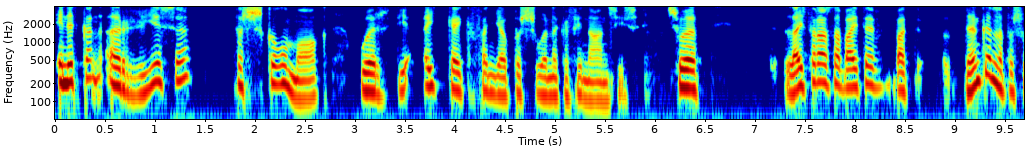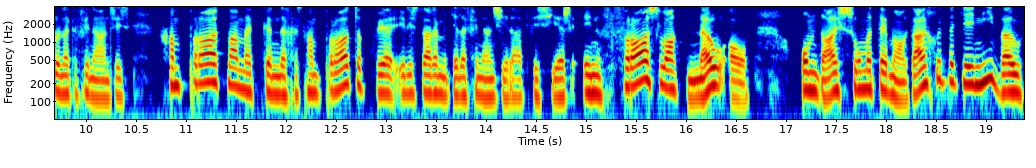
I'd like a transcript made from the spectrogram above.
En dit kan 'n reuse verskil maak oor die uitkyk van jou persoonlike finansies. So luisteraars daar buite wat dink aan hulle persoonlike finansies, gaan praat maar met kundiges, gaan praat op hierdie stadium met julle finansiële adviseurs en vra slank nou al om daai somme te maak. Daai goed wat jy nie wou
